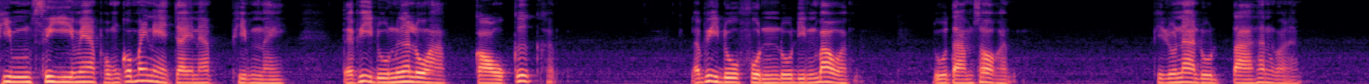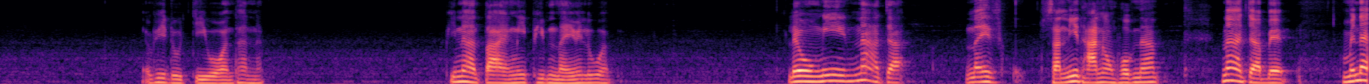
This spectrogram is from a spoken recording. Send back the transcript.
พิมพ์ซีไหมผมก็ไม่แน่ใจนะพิมพ์ไหน แต่พี่ดูเนื้อโลหะเก่ากึกครับ แล้วพี่ดูฝุ่นดูดินเบ้าครับ ดูตามซอกครับ พี่ดูหน้าดูตาท่านก่อนครับ แล้วพี่ดูจีวรท่านนะพี่หน้าตาอย่างนี้พิมพ์ไหนไม่รู้ครับแล้วองค์นี้น่าจะในสันนิษฐานของผมนะครับ น่าจะแบบไม่ได้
